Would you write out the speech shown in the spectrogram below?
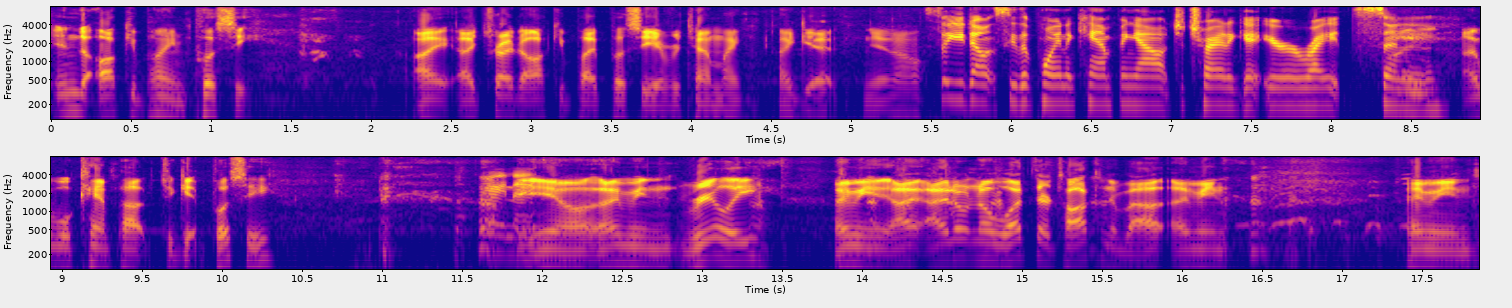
into occupying pussy. I, I try to occupy pussy every time I, I get, you know. so you don't see the point of camping out to try to get your rights and I will camp out to get pussy. very nice. You know, I mean, really? I mean, I, I don't know what they're talking about. I mean, I mean,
